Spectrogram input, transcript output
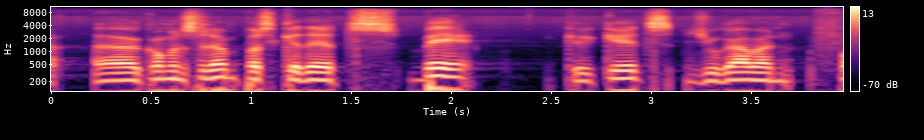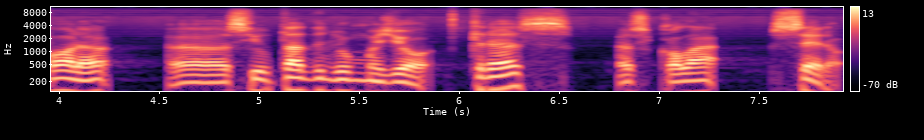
eh, començarem pels cadets B, que aquests jugaven fora a Ciutat de Llumajor 3, Escolar 0.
